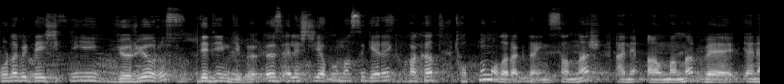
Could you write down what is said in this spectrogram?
burada bir değişikliği görüyoruz. Dediğim gibi öz eleştiri yapılması gerek fakat toplum olarak da insanlar hani Almanlar ve yani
